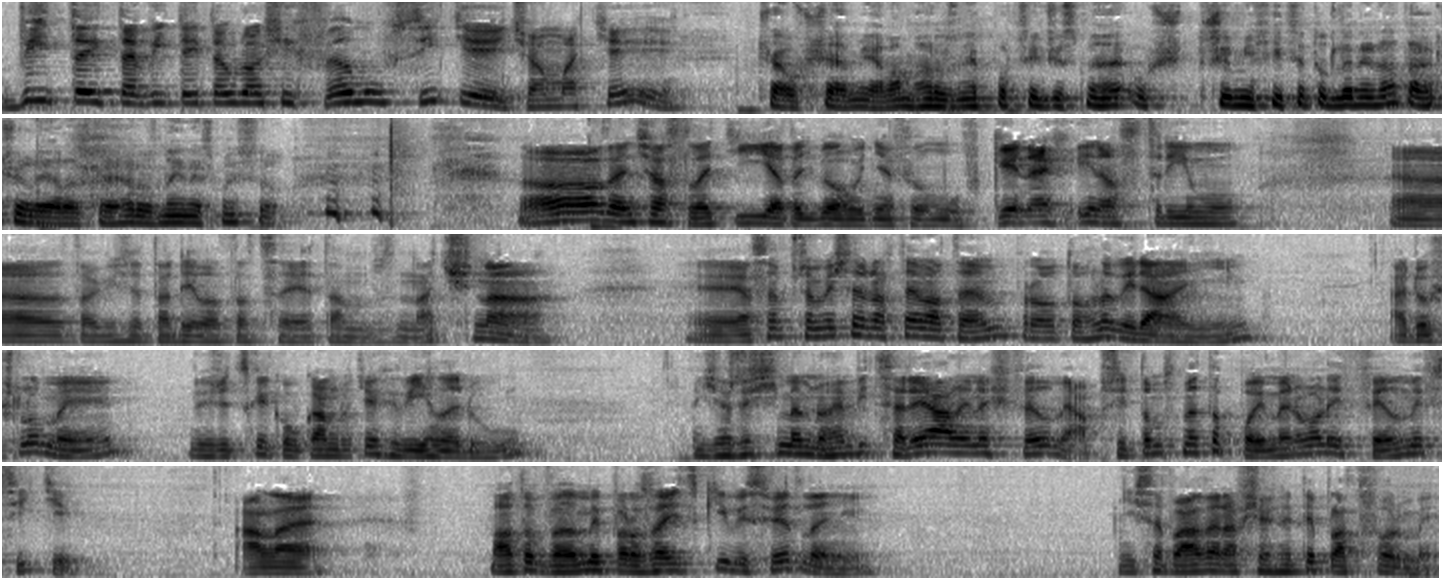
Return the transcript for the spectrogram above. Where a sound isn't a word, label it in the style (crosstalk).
Vítejte, vítejte u dalších filmů v síti. Čau Matěji. Čau všem, já mám hrozně pocit, že jsme už tři měsíce tohle nenatáčeli, ale to je hrozný nesmysl. (laughs) No, ten čas letí a teď bylo hodně filmů v kinech i na streamu, e, takže ta dilatace je tam značná. E, já jsem přemýšlel nad tématem pro tohle vydání a došlo mi, když vždycky koukám do těch výhledů, že řešíme mnohem víc seriály než filmy a přitom jsme to pojmenovali filmy v síti. Ale má to velmi prozaické vysvětlení. Když se podíváte na všechny ty platformy,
